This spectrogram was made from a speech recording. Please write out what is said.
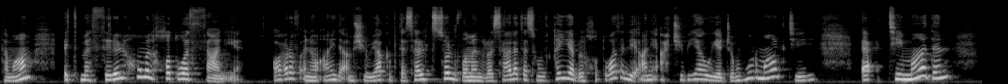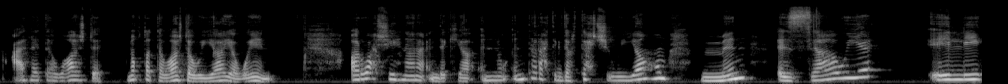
تمام؟ تمثل لهم الخطوة الثانية. أعرف أنه أنا دا أمشي وياك بتسلسل ضمن رسالة تسويقية بالخطوات اللي أنا أحكي بها ويا الجمهور مالتي اعتمادا على تواجده نقطة تواجده وياي وين؟ اروع شيء هنا عندك يا إنه أنت راح تقدر تحكي وياهم من الزاوية اللي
